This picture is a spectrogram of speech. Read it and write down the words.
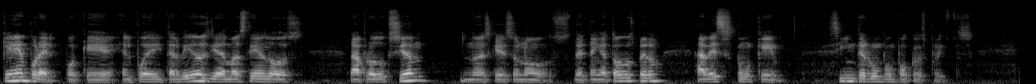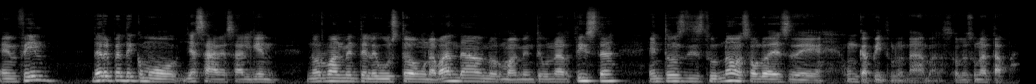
qué bien por él, porque él puede editar videos y además tiene los, la producción no es que eso nos detenga a todos, pero a veces como que sí interrumpe un poco los proyectos. En fin, de repente como ya sabes, a alguien normalmente le gusta una banda o normalmente un artista, entonces dices tú, no, solo es de un capítulo nada más, solo es una etapa.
